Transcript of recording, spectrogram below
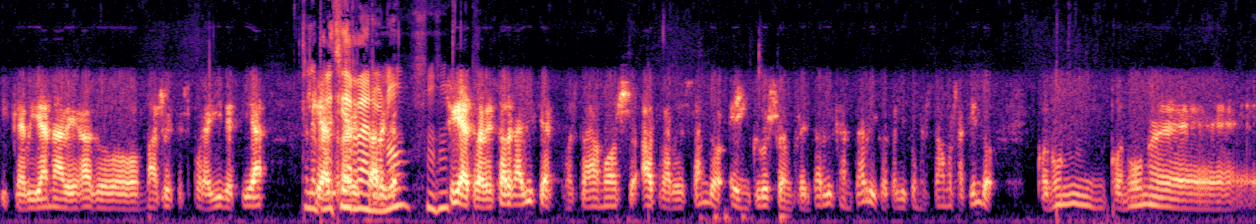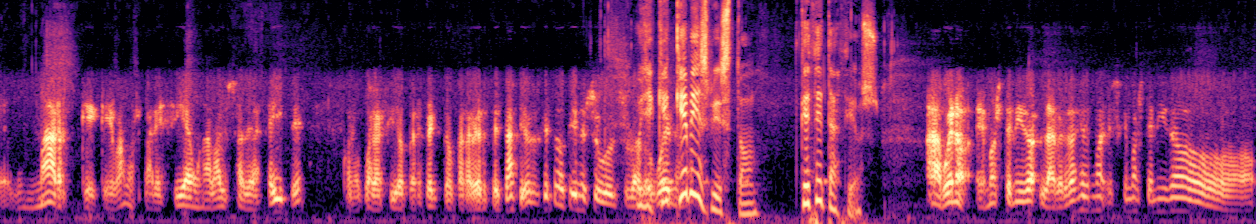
y que había navegado más veces por allí decía que le parecía raro, ¿no? Sí, atravesar Galicia como estábamos atravesando e incluso enfrentar el Cantábrico tal y como estábamos haciendo con un con un, eh, un mar que, que vamos parecía una balsa de aceite con lo cual ha sido perfecto para ver cetáceos. Es que todo tiene su, su Oye, ¿qué, habéis visto? ¿Qué cetáceos? Ah, bueno, hemos tenido, la verdad es, que hemos tenido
